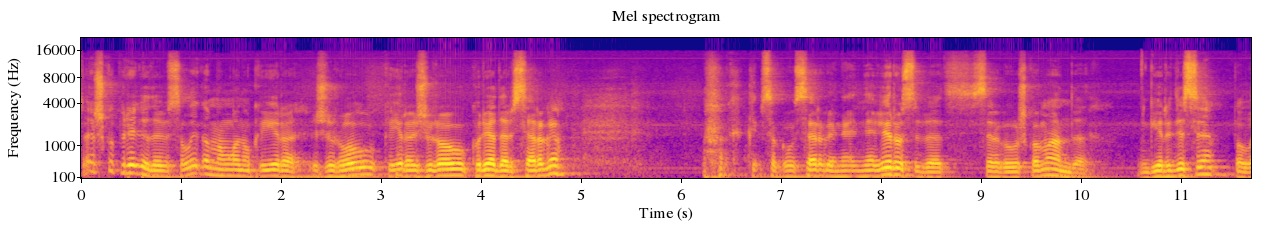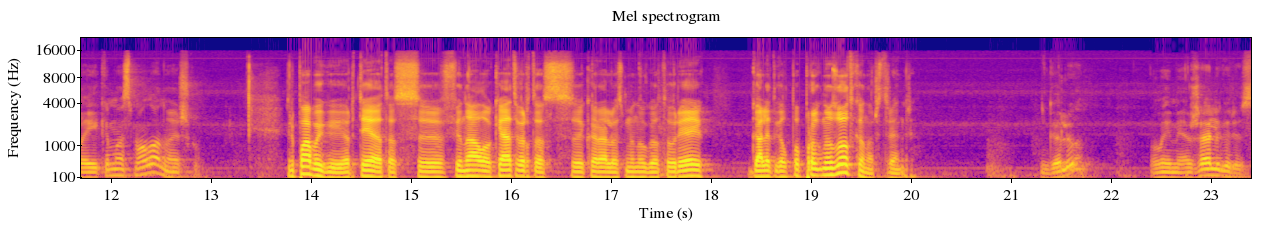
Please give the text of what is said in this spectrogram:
Tai aišku, prideda visą laiką malonu, kai yra žiūrovų, kai yra žiūrovų, kurie dar serga. Kaip sakau, serga ne, ne virusų, bet serga už komandą. Girdisi, palaikymas malonu, aišku. Ir pabaigai, artėja tas e, finalo ketvirtas e, Karaliaus Minugo tauriai. Galit gal paprognozuoti, ką nors treneri? Galiu. Laimėjo Žalgiris.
